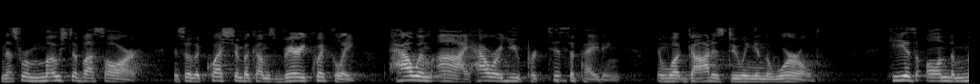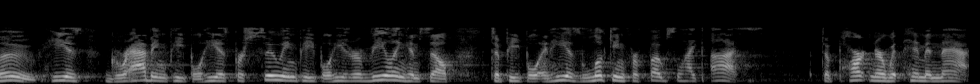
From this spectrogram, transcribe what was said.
And that's where most of us are. And so the question becomes very quickly, how am I, how are you participating in what God is doing in the world? He is on the move. He is grabbing people. He is pursuing people. He's revealing himself to people and he is looking for folks like us to partner with him in that.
